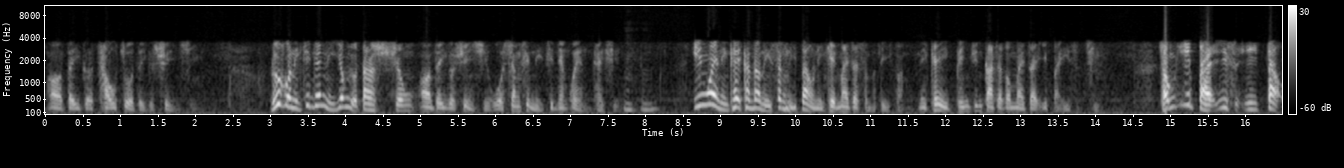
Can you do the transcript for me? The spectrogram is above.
哦的一个操作的一个讯息。如果你今天你拥有大胸啊的一个讯息，我相信你今天会很开心。嗯哼，因为你可以看到你上礼拜五你可以卖在什么地方？你可以平均大家都卖在一百一十七。从一百一十一到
